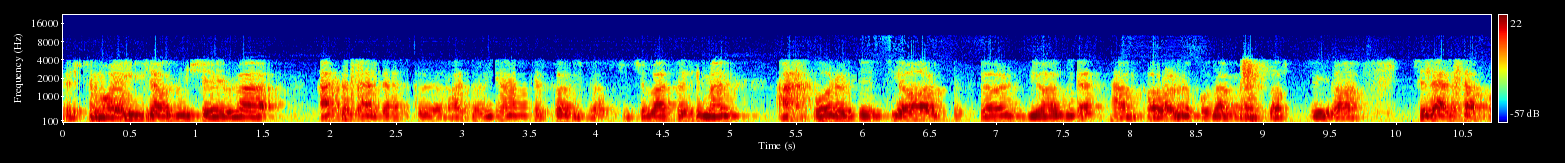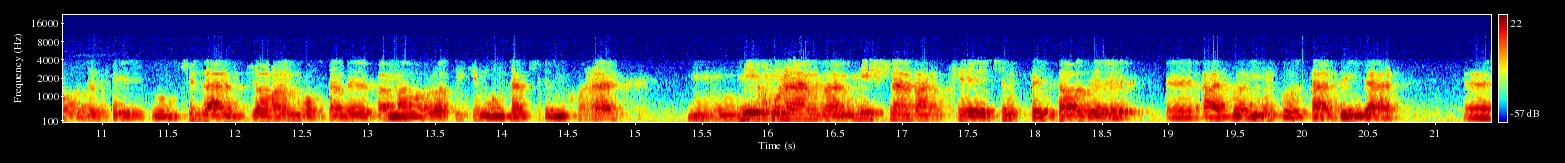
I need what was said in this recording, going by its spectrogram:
اجتماعی ایجاد میشه و حتی در دستگاه قضایی هم فساد ایجاد میشه. چه بسا که من اخبار بسیار بسیار زیادی از همکاران خودم از ایران چه در صفحات فیسبوک چه در جاهای مختلف و مقالاتی که منتشر می‌کنن می‌خونم و میشنوم که چه فساد قضایی گسترده‌ای در اه،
